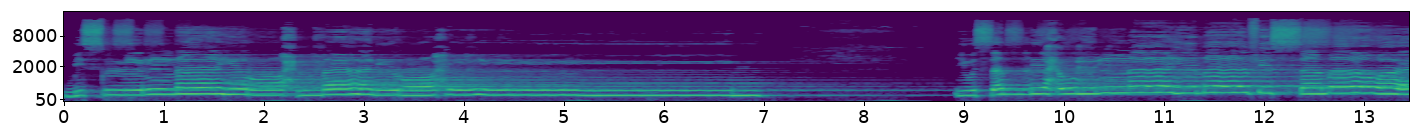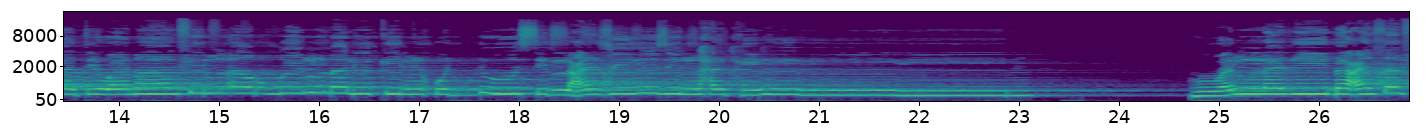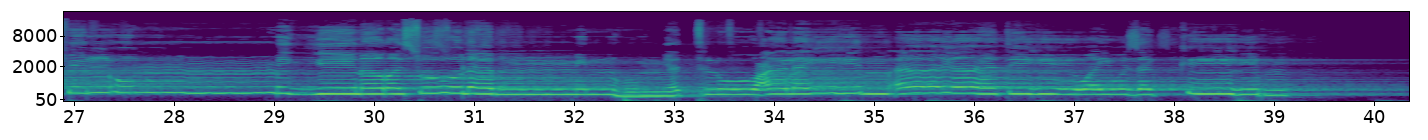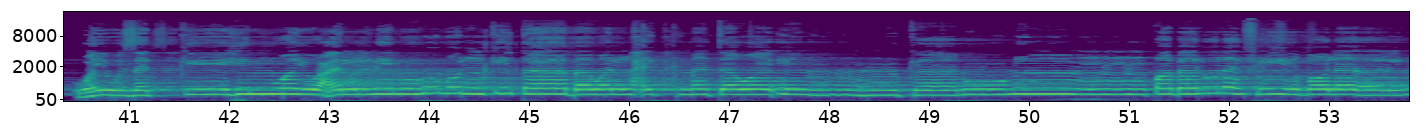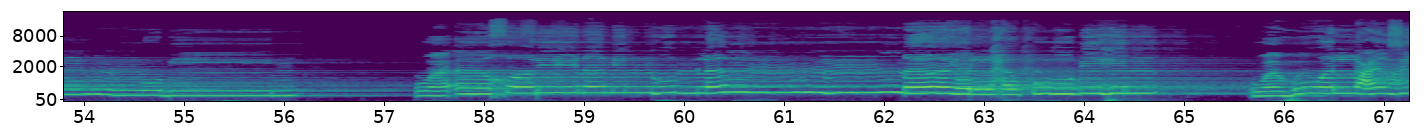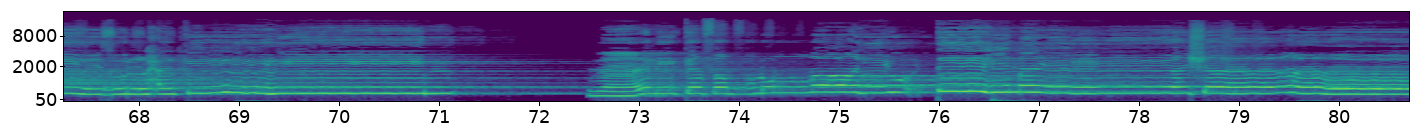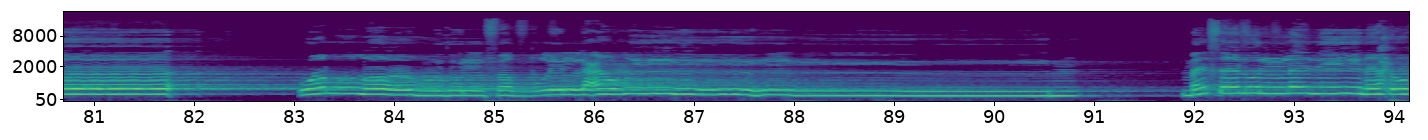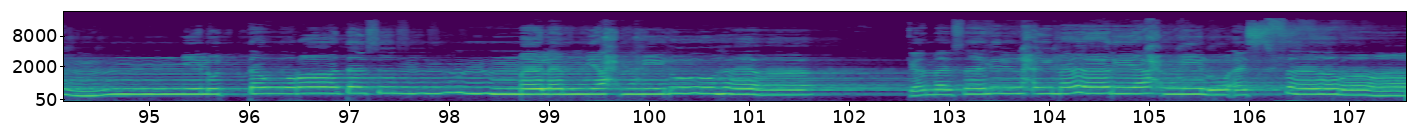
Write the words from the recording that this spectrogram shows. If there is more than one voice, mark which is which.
Speaker 1: بسم الله الرحمن الرحيم. يسبح لله ما في السماوات وما في الأرض الملك القدوس العزيز الحكيم. هو الذي بعث في الأميين رسولا منهم يتلو عليهم آياته ويزكيهم ويزكيهم ويعلمهم الكتاب والحكمة وإن كانوا من قبل لفي ضلال مبين وآخرين منهم لما يلحقوا بهم وهو العزيز الحكيم. ذلك فضل الله يؤتيه من يشاء. والله ذو الفضل العظيم. مثل الذين حملوا التوراة ثم لم يحملوها كمثل الحمار يحمل أسفارا.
